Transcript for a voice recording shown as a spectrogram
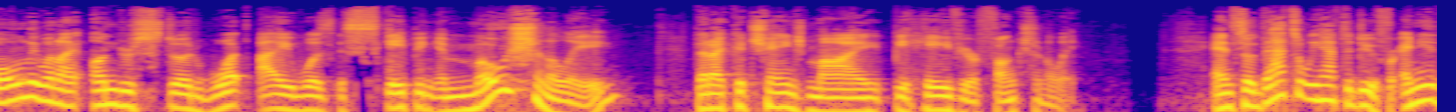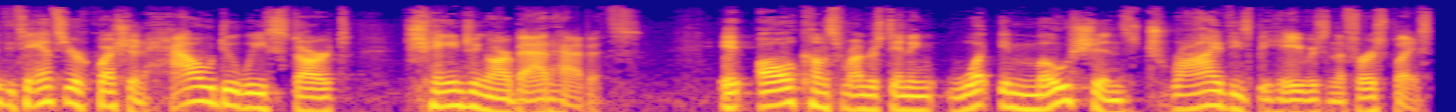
only when I understood what I was escaping emotionally that I could change my behavior functionally. And so that's what we have to do for any of the, to answer your question, how do we start changing our bad habits? It all comes from understanding what emotions drive these behaviors in the first place.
